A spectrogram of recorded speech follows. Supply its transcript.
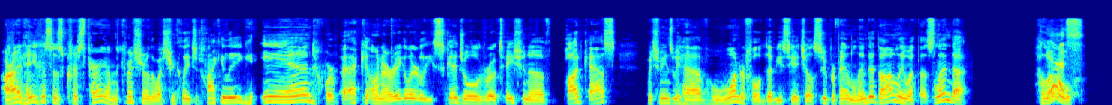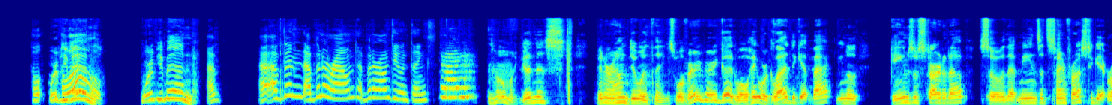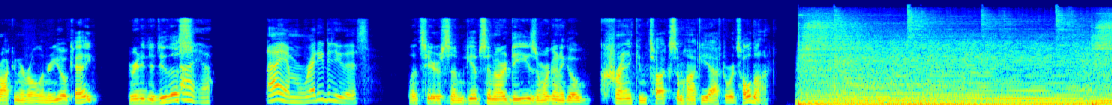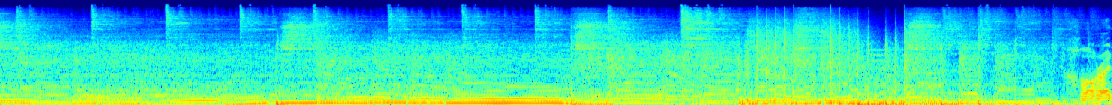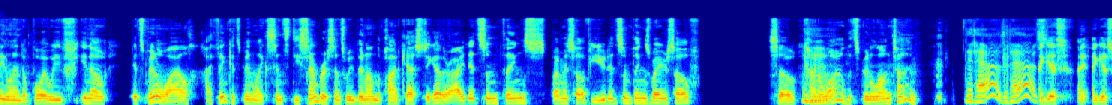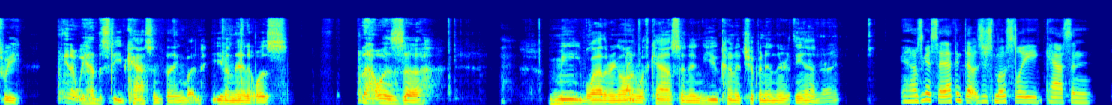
All right, hey, this is Chris Perry. I'm the commissioner of the Western Collegiate Hockey League, and we're back on our regularly scheduled rotation of podcasts, which means we have wonderful WCHL superfan Linda Donnelly with us. Linda, hello. Yes. Hel- Where have you been? Where have you been? I've I've been I've been around. I've been around doing things. Oh my goodness. Been around doing things. Well, very, very good. Well, hey, we're glad to get back. You know, games have started up, so that means it's time for us to get rocking and rolling. Are you okay? You ready to do this? I am. I am ready to do this. Let's hear some Gibson RDs, and we're going to go crank and talk some hockey afterwards. Hold on. Alrighty, Linda. Boy, we've, you know, it's been a while. I think it's been like since December since we've been on the podcast together. I did some things by myself. You did some things by yourself. So kind of Mhm. wild. It's been a long time. It has. It has. I guess. I, I guess we, you know, we had the Steve Casson thing, but even then, it was that was uh, me blathering on with Casson and you kind of chipping in there at the end, right? Yeah, I was gonna say. I think that was just mostly Cass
